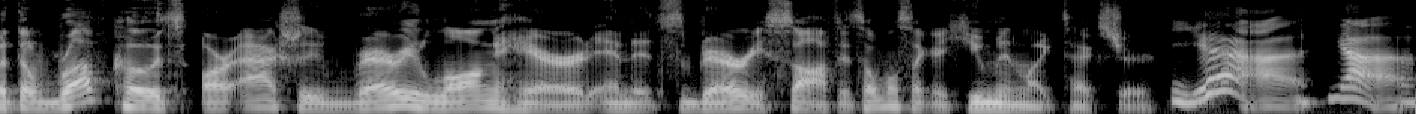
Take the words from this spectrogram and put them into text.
But the rough coats are actually very long haired and it's very soft. It's almost like a human like texture. Yeah, yeah.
